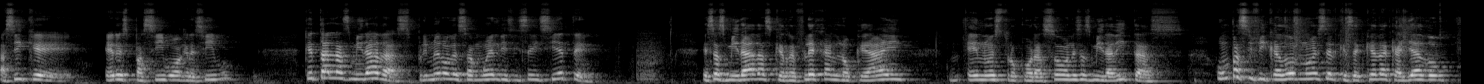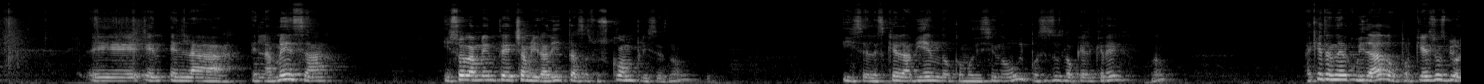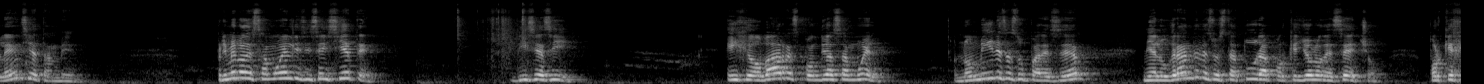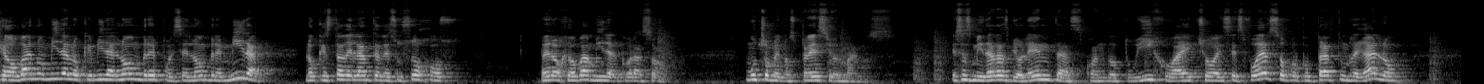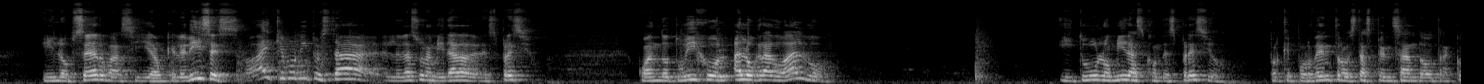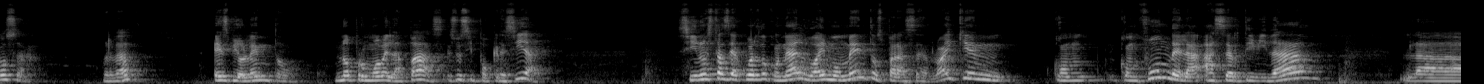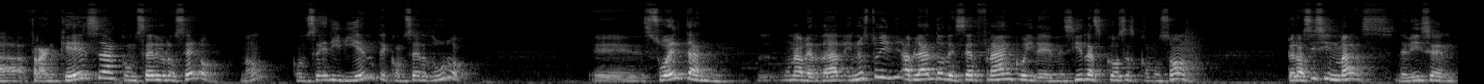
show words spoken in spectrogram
Así que, ¿eres pasivo-agresivo? ¿Qué tal las miradas? Primero de Samuel 16:7. Esas miradas que reflejan lo que hay en nuestro corazón, esas miraditas. Un pacificador no es el que se queda callado eh, en, la, en la mesa y solamente echa miraditas a sus cómplices, ¿no? Y se les queda viendo como diciendo, uy, pues eso es lo que él cree, ¿no? Hay que tener cuidado porque eso es violencia también. Primero de Samuel 16:7 dice así: Y Jehová respondió a Samuel, no mires a su parecer, ni a lo grande de su estatura, porque yo lo desecho. Porque Jehová no mira lo que mira el hombre, pues el hombre mira lo que está delante de sus ojos, pero Jehová mira el corazón. Mucho menosprecio, hermanos. Esas miradas violentas cuando tu hijo ha hecho ese esfuerzo por comprarte un regalo y lo observas y aunque le dices, ay, qué bonito está, le das una mirada de desprecio. Cuando tu hijo ha logrado algo y tú lo miras con desprecio, porque por dentro estás pensando otra cosa, ¿verdad? Es violento, no promueve la paz, eso es hipocresía. Si no estás de acuerdo con algo, hay momentos para hacerlo. Hay quien confunde la asertividad, la franqueza con ser grosero, ¿no? Con ser hiriente, con ser duro. Eh, sueltan una verdad. Y no estoy hablando de ser franco y de decir las cosas como son. Pero así sin más, le dicen,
